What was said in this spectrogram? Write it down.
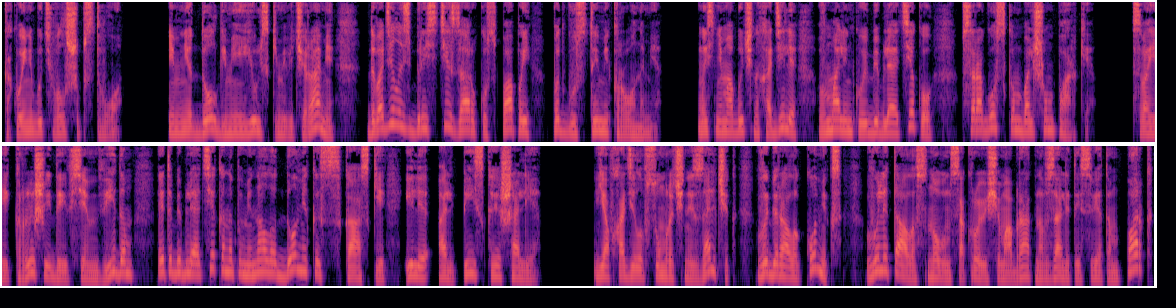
какое-нибудь волшебство. И мне долгими июльскими вечерами доводилось брести за руку с папой под густыми кронами. Мы с ним обычно ходили в маленькую библиотеку в Сарагосском большом парке. Своей крышей, да и всем видом, эта библиотека напоминала домик из сказки или альпийское шале. Я входила в сумрачный зальчик, выбирала комикс, вылетала с новым сокровищем обратно в залитый светом парк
